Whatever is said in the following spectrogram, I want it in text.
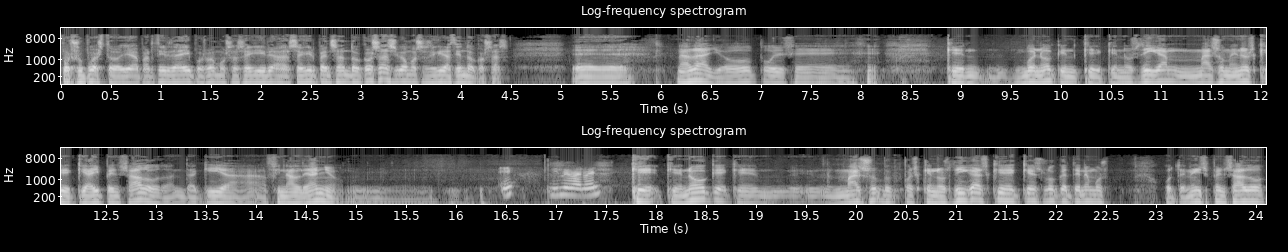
Por supuesto, y a partir de ahí pues vamos a seguir a seguir pensando cosas y vamos a seguir haciendo cosas. Eh, Nada, yo pues eh, que bueno que, que, nos digan más o menos qué, hay pensado de aquí a, final de año. ¿Eh? Dime, Manuel. Que, que no, que, que más pues que nos digas qué, qué es lo que tenemos o tenéis pensado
